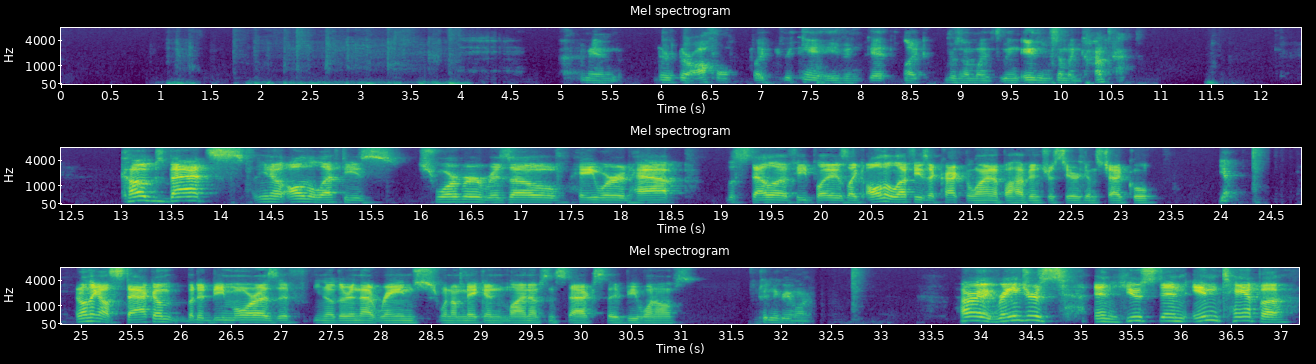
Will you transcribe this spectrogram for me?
I mean, they're they're awful. Like, they can't even get like resembling anything resembling contact. Cubs bats, you know, all the lefties, Schwarber, Rizzo, Heyward, Happ, La Stella, if he plays, like all the lefties that crack the lineup, I'll have interest here against Chad Kuhl. Yep. I don't think I'll stack them, but it'd be more as if, you know, they're in that range when I'm making lineups and stacks, they'd be one offs. Couldn't agree more. All right, Rangers and Houston in Tampa.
